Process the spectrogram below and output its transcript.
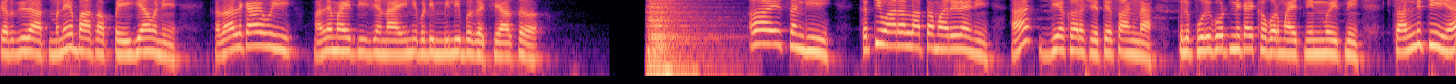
कर दिलात म्हणे भासा पै घ्या म्हणे. कदाल काय होई? मला माहिती ना इनी बडी मिली बघायची असं. अय संगी किती वारा लाता मारे नाही हा? जे खरं शे ते सांग ना. तुला पुरी गोटने काही खबर माहीत नाही माहीत नाही. चालली ती हा?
